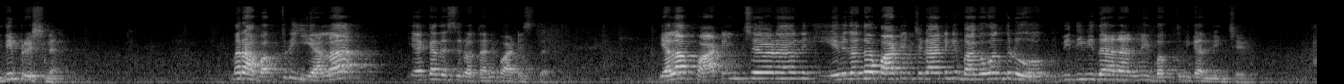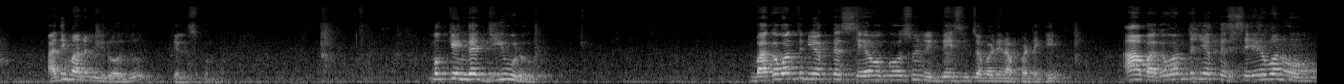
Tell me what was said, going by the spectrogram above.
ఇది ప్రశ్న. మరి ఆ భక్తుడు ఎలా ఏకాదశి వ్రతాన్ని పాటిస్తాడు? ఎలా పాటించడానికి ఏ విధంగా పాటించడానికి భగవంతుడు విధి విధానాన్ని భక్తునికి అందించాడు? అది మనం ఈరోజు తెలుసుకుందాం. ముఖ్యంగా జీవుడు. భగవంతుని యొక్క సేవ కోసం నిర్దేశించబడినప్పటికీ ఆ భగవంతుని యొక్క సేవను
